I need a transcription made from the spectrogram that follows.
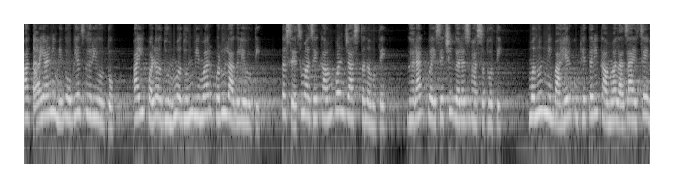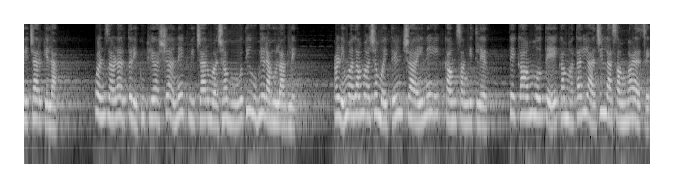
आता आई आणि मी दोघेच घरी होतो. आई पण अधून मधून बिमार पडू लागली होती. तसेच माझे काम पण जास्त नव्हते. घरात पैशाची गरज भासत होती. म्हणून मी बाहेर कुठेतरी कामाला जायचे विचार केला. पण जाणार तरी कुठे असे अनेक विचार माझ्या भोवती उभे राहू लागले. आणि मला माझ्या मैत्रिणीच्या आईने एक काम सांगितले. ते काम होते एका म्हातारी आजीला सांभाळायचे.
